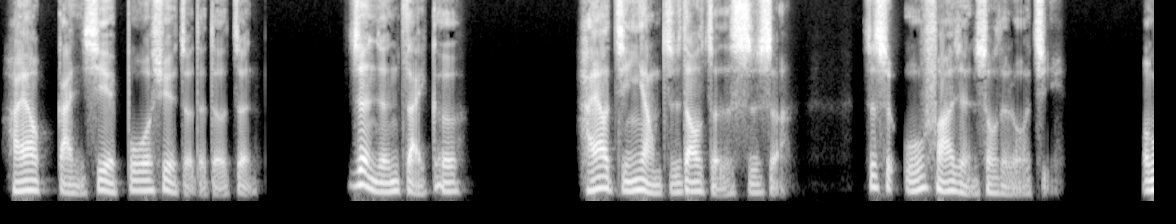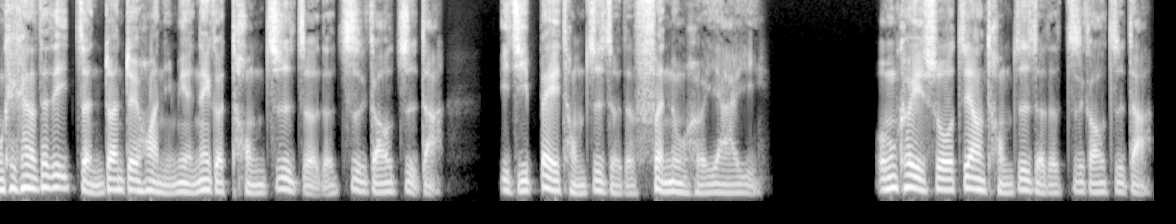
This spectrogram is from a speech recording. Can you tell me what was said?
还要感谢剥削者的德政，任人宰割，还要敬仰指导者的施舍，这是无法忍受的逻辑。我们可以看到，在这一整段对话里面，那个统治者的自高自大，以及被统治者的愤怒和压抑。我们可以说，这样统治者的自高自大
